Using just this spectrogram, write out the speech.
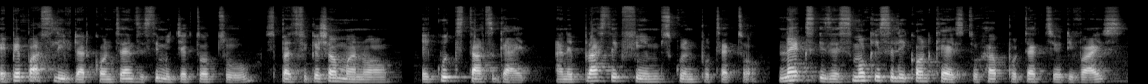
a paper sleeve that contains the SIM ejector tool, specification manual, a quick start guide, and a plastic film screen protector. Next is a smoky silicone case to help protect your device,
